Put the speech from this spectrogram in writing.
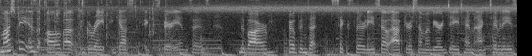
Mashpi is all about great guest experiences. The bar opens at 6.30, so after some of your daytime activities,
